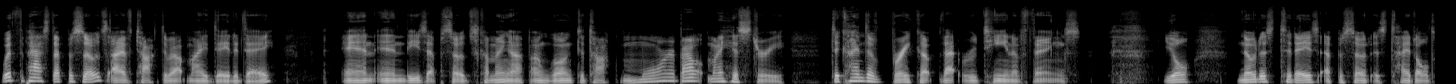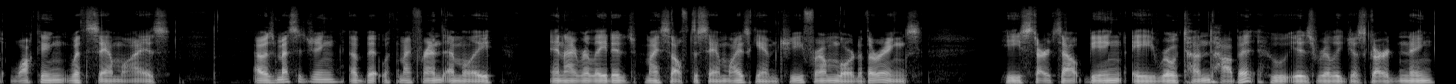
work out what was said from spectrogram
With the past episodes, I've talked about my day to day, and in these episodes coming up, I'm going to talk more about my history to kind of break up that routine of things. You'll notice today's episode is titled Walking with Samwise. I was messaging a bit with my friend Emily, and I related myself to Samwise Gamgee from Lord of the Rings. He starts out being a rotund hobbit who is really just gardening,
